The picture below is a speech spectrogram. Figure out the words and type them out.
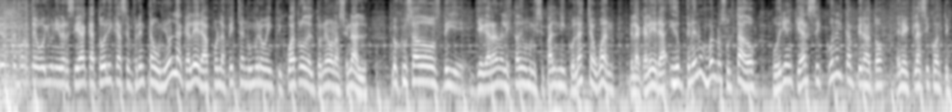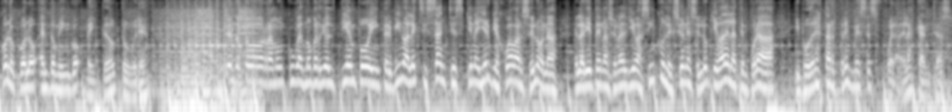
En deporte hoy Universidad Católica se enfrenta a Unión La Calera por la fecha número 24 del torneo nacional. Los cruzados llegarán al Estadio Municipal Nicolás Chaguán de La Calera y de obtener un buen resultado podrían quedarse con el campeonato en el clásico ante Colo Colo el domingo 20 de octubre. El doctor Ramón Cugat no perdió el tiempo e intervino Alexis Sánchez, quien ayer viajó a Barcelona. El ariete nacional lleva cinco lesiones en lo que va de la temporada y podrá estar tres meses fuera de las canchas.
